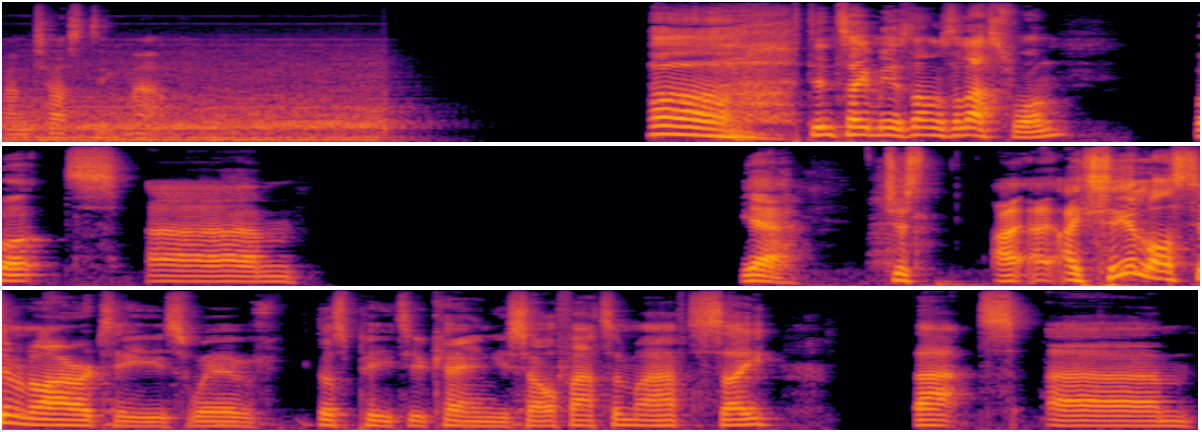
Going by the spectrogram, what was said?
fantastic map. Oh, didn't take me as long as the last one, but um, yeah, just I, I see a lot of similarities with Dust P2K and yourself, Atom. I have to say that um,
